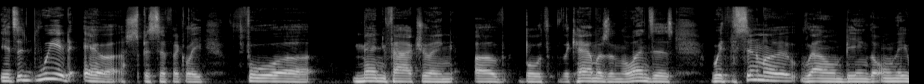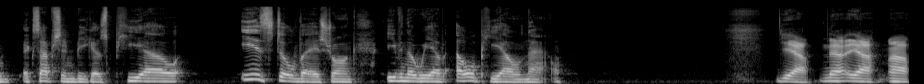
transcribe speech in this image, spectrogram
it's a weird era specifically for manufacturing of both the cameras and the lenses, with the cinema realm being the only exception because PL is still very strong, even though we have LPL now. Yeah, no, yeah, uh,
